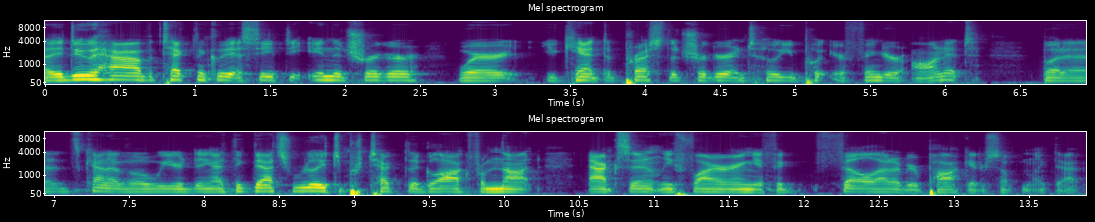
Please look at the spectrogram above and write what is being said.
they do have technically a safety in the trigger where you can't depress the trigger until you put your finger on it, but uh, it's kind of a weird thing. I think that's really to protect the Glock from not accidentally firing if it fell out of your pocket or something like that.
